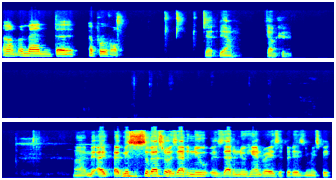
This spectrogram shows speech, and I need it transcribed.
um, amend the approval. yeah, yeah, yeah. Okay. Uh, I, I, Mrs. Silvestro, is that a new is that a new hand raise? If it is, you may speak.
